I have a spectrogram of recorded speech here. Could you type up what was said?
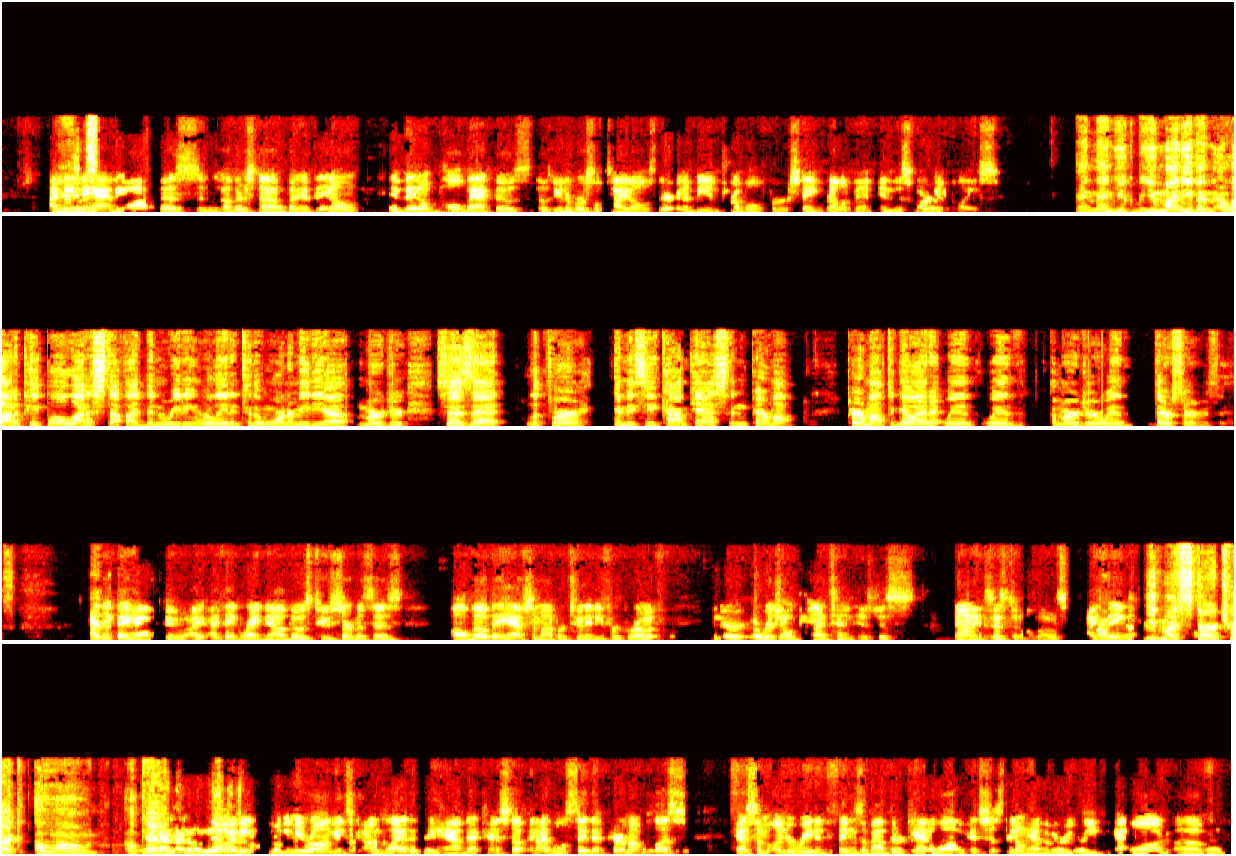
I mean, they have the Office and other stuff, but if they don't if they don't pull back those those Universal titles, they're going to be in trouble for staying relevant in this marketplace. And then you you might even a lot of people a lot of stuff I've been reading related to the Warner Media merger says that look for NBC, Comcast, and Paramount Paramount to go at it with with a merger with their services. I think they have to. I, I, think right now those two services, although they have some opportunity for growth, their original content is just non-existent almost. I I'm think leave my Star Trek alone. Okay. No, no, no, no, no. I mean, don't get me wrong. It's I'm glad that they have that kind of stuff, and I will say that Paramount Plus has some underrated things about their catalog. It's just they don't have a very deep catalog of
